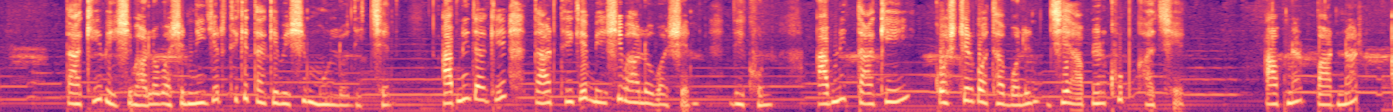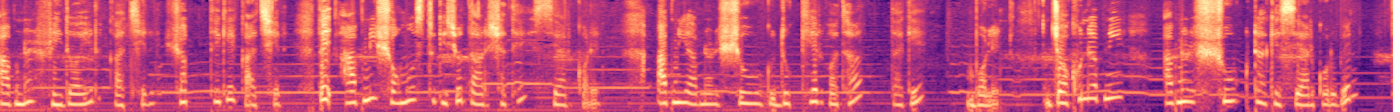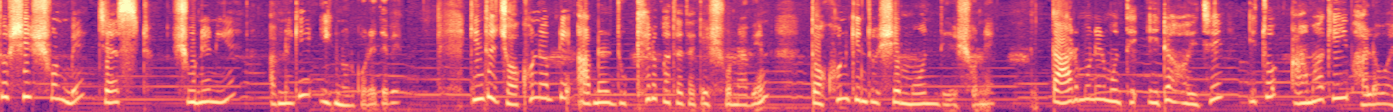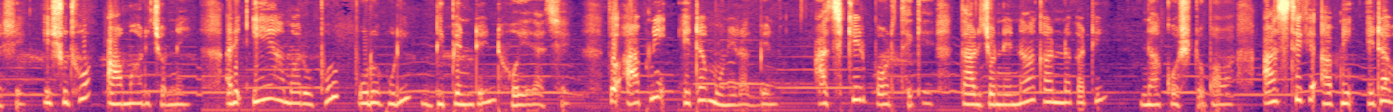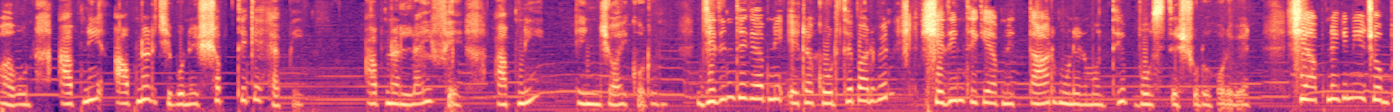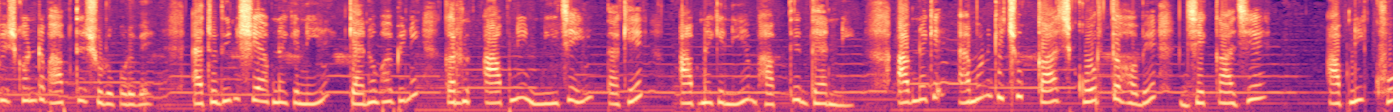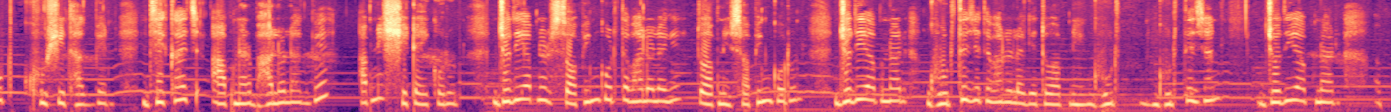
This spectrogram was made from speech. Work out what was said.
তাকে বেশি ভালোবাসেন, নিজের থেকে তাকে বেশি মূল্য দিচ্ছেন। আপনি তাকে তার থেকে বেশি ভালোবাসেন। দেখুন, আপনি তাকেই কষ্টের কথা বলেন যে আপনার খুব কাছের আপনার পার্টনার আপনার হৃদয়ের কাছের সব থেকে কাছের। তাই আপনি সমস্ত কিছু তার সাথে শেয়ার করেন। আপনি আপনার সুখ, দুঃখের কথা তাকে বলেন। যখন আপনি আপনার সুখটাকে শেয়ার করবেন, তো সে শুনবে জাস্ট শুনে নিয়ে আপনাকে ইগনোর করে দেবে। কিন্তু যখন আপনি আপনার দুঃখের কথা তাকে শোনাবেন, তখন কিন্তু সে মন দিয়ে শোনে। তার মনের মধ্যে এটা হয় যে, এ তো আমাকেই ভালোবাসে, এ শুধু আমার জন্যেই। আর এ আমার উপর পুরোপুরি ডিপেন্ডেন্ট হয়ে গেছে তো আপনি এটা মনে রাখবেন, আজকের পর থেকে তার জন্যে না কান্নাকাটি, না কষ্ট পাওয়া। আজ থেকে আপনি এটা ভাবুন, আপনি আপনার জীবনের সব থেকে হ্যাপি আপনার লাইফে আপনি এনজয় করুন। যেদিন থেকে আপনি এটা করতে পারবেন, সেদিন থেকে আপনি তার মনের মধ্যে বসতে শুরু করবেন। সে আপনাকে নিয়ে চব্বিশ ঘণ্টা ভাবতে শুরু করবে। এতদিন সে আপনাকে নিয়ে কেন ভাবেনি? কারণ আপনি নিজেই তাকে আপনাকে নিয়ে ভাবতে দেননি। আপনাকে এমন কিছু কাজ করতে হবে, যে কাজে আপনি খুব খুশি থাকবেন। যে কাজ আপনার ভালো লাগবে আপনি সেটাই করুন। যদি আপনার শপিং করতে ভালো লাগে, তো আপনি শপিং করুন। যদি আপনার ঘুরতে যেতে ভালো লাগে, তো আপনি ঘুর, ঘুরতে যান। যদি আপনার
